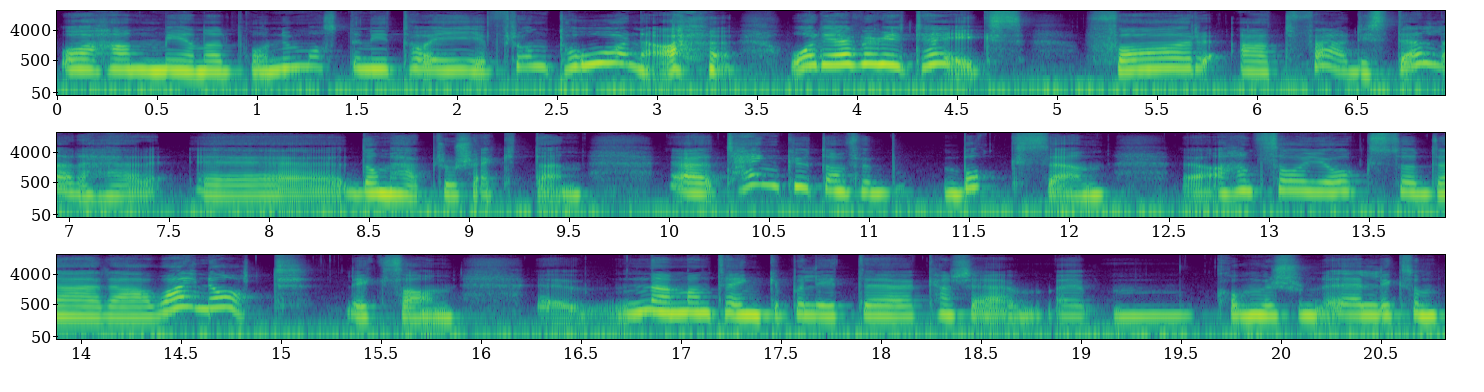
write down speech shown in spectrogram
Och han menade på nu måste ni ta i från tårna, whatever it takes, för att färdigställa det här, eh, de här projekten. Eh, tänk utanför boxen. Eh, han sa ju också där, eh, why not? Liksom, när man tänker på lite kanske konversion, liksom,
